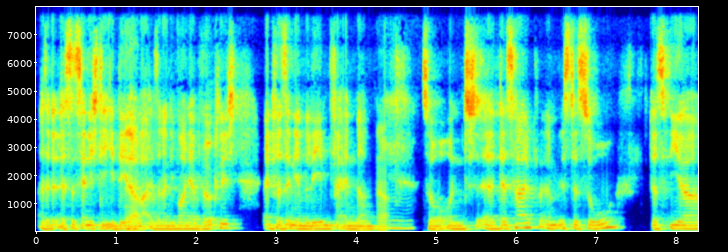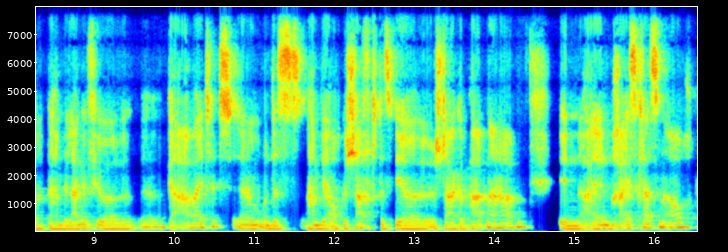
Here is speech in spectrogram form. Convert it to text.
Also das ist ja nicht die Idee ja. dabei, sondern die wollen ja wirklich etwas in ihrem Leben verändern. Ja. So und äh, deshalb ähm, ist es so, dass wir, da haben wir lange für äh, gearbeitet äh, und das haben wir auch geschafft, dass wir starke Partner haben, in allen Preisklassen auch,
